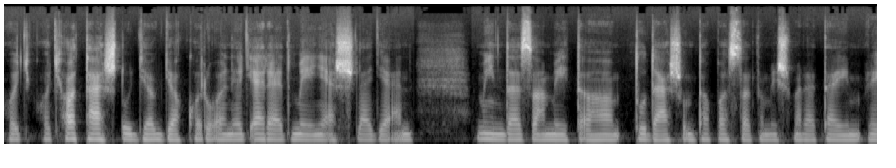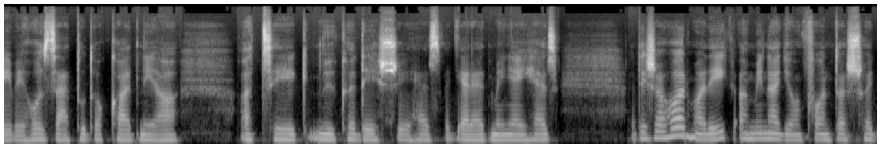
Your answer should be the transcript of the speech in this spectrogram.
hogy, hogy hatást tudjak gyakorolni, hogy eredményes legyen mindaz, amit a tudásom, tapasztalatom, ismereteim révén hozzá tudok adni a, a cég működéséhez vagy eredményeihez. Hát és a harmadik, ami nagyon fontos, hogy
